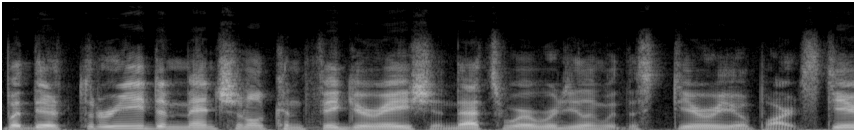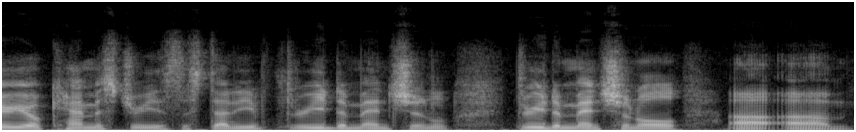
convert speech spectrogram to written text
but they're three-dimensional configuration. That's where we're dealing with the stereo part. Stereochemistry is the study of three-dimensional three-dimensional uh, um,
